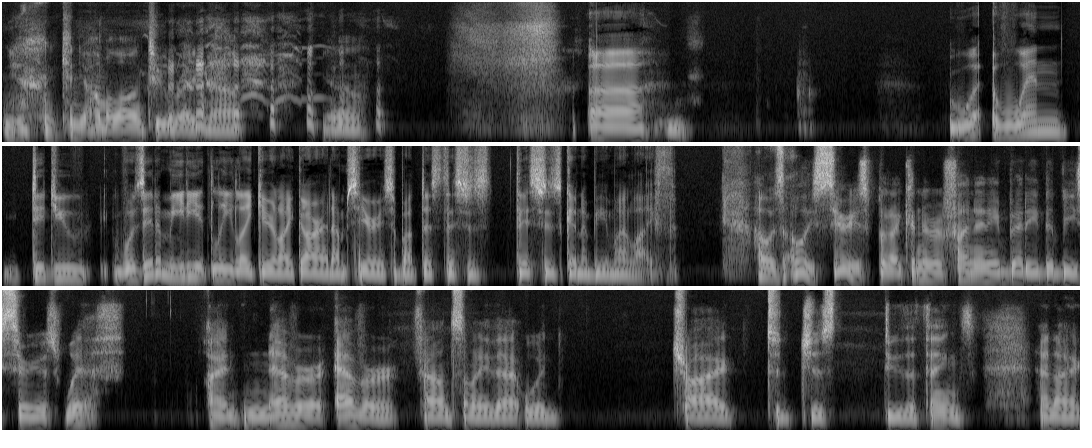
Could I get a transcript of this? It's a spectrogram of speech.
Can you hum along to right now? you know, Uh, wh- when did you? Was it immediately like you're like, all right, I'm serious about this. This is this is going to be my life. I was always serious, but I could never find anybody to be serious with. I never ever found somebody that would try to just do the things. And I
